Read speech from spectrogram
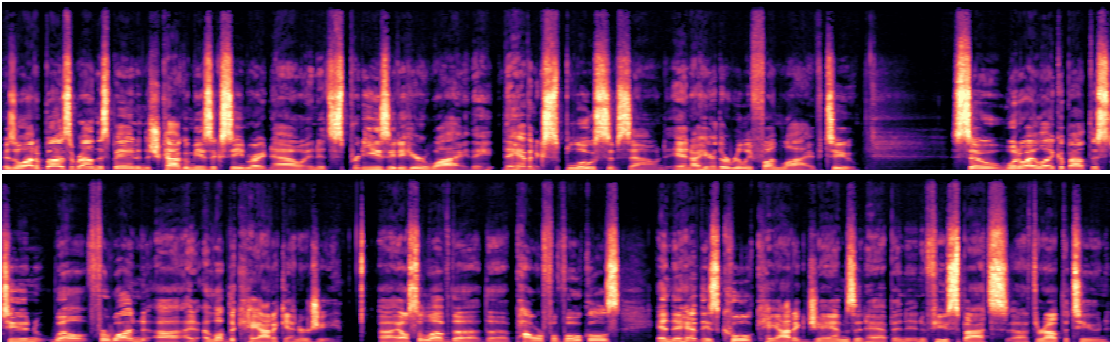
There's a lot of buzz around this band in the Chicago music scene right now, and it's pretty easy to hear why. They they have an explosive sound, and I hear they're really fun live too. So, what do I like about this tune? Well, for one, uh, I, I love the chaotic energy. Uh, I also love the the powerful vocals, and they have these cool chaotic jams that happen in a few spots uh, throughout the tune.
